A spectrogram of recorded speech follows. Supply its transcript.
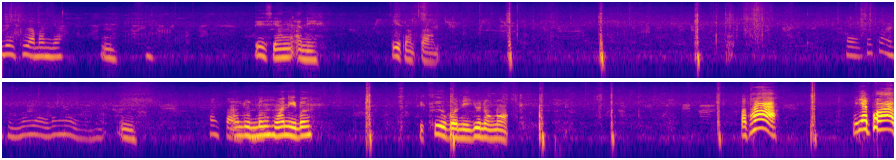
เลือกเพื่อมันเนี่ยตีเสียงอันนี้ตีตามตามเขาก็ต้องถึงว่าใหญ่ทั้งในเลยเนาะๆอืมทั้งตาเอาลุ่นเบิ้งหัวนี่เบิ้งสิคือบนนี่อยู่นอกๆป้าผ้าไม่ใช่พร้อม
